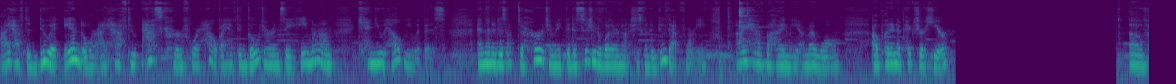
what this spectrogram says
I have to do it and or I have to ask her for help. I have to go to her and say, "Hey mom, can you help me with this?" And then it is up to her to make the decision of whether or not she's going to do that for me. I have behind me on my wall, I'll put in a picture here of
